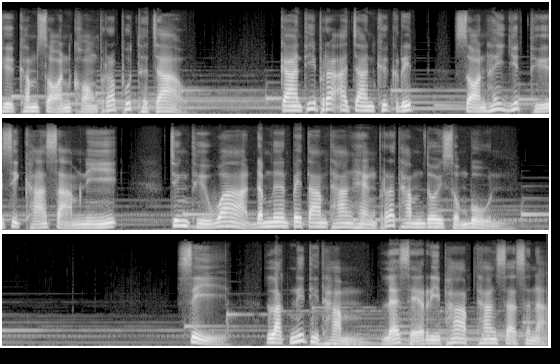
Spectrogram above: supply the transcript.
คือคำสอนของพระพุทธเจ้า การที่พระอาจารย์คึกฤทธิ์ สอนให้ยึดถือสิกขาสามนี้ จึงถือว่าดำเนินไปตามทางแห่งพระธรรมโดยสมบูรณ์ 4. หลักนิติธรรมและเสรีภาพทางศาสนา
